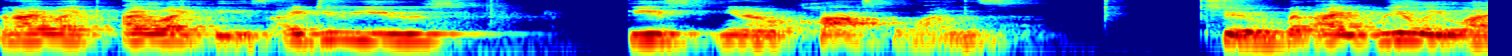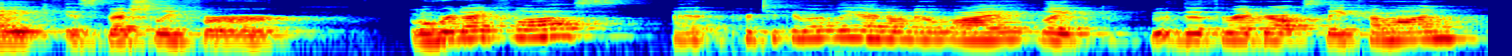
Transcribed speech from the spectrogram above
And I like I like these. I do use these, you know, clasp ones too, but I really like especially for overdyed floss, uh, particularly, I don't know why, like the thread drops they come on,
